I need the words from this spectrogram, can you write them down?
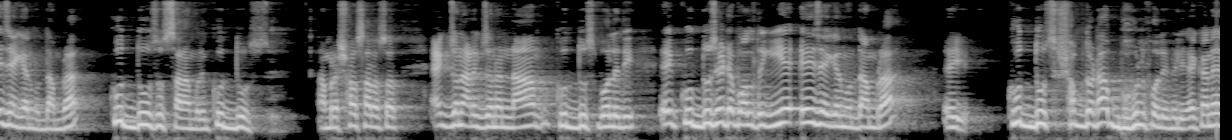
এই জায়গার মধ্যে আমরা কুদ্দুসুসালাম বলি, কুদ্দুস। আমরা সচরাচর একজন আরেকজনের নাম কুদ্দুস বলে দিই। এই কুদ্দুস এটা বলতে গিয়ে এই জায়গার মধ্যে আমরা এই কুদ্দুস শব্দটা ভুল ফলে ফেলি। এখানে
